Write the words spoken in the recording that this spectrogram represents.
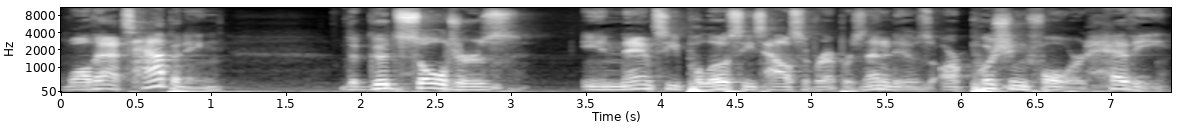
While that's happening, the good soldiers in Nancy Pelosi's House of Representatives are pushing forward heavy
